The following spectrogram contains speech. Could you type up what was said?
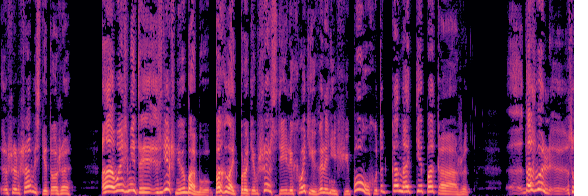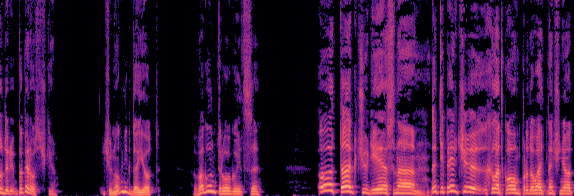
шершавости тоже. А возьми ты здешнюю бабу, погладь против шерсти или хвати голенищей по уху, так она тебе покажет. Дозволь, сударь, папиросочки. Чиновник дает. Вагон трогается. — Вот так чудесно. Да теперь че холодком продувать начнет,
